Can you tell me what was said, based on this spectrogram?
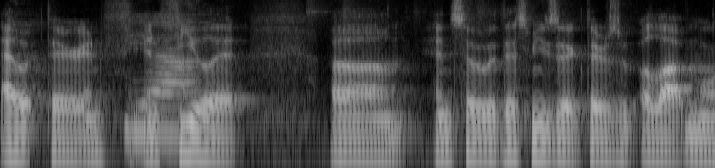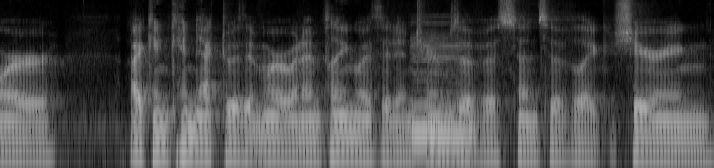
out there and, f- Yeah. and feel it. Um, and so with this music, there's a lot more. I can connect with it more when I'm playing with it in terms Mm. of a sense of like sharing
